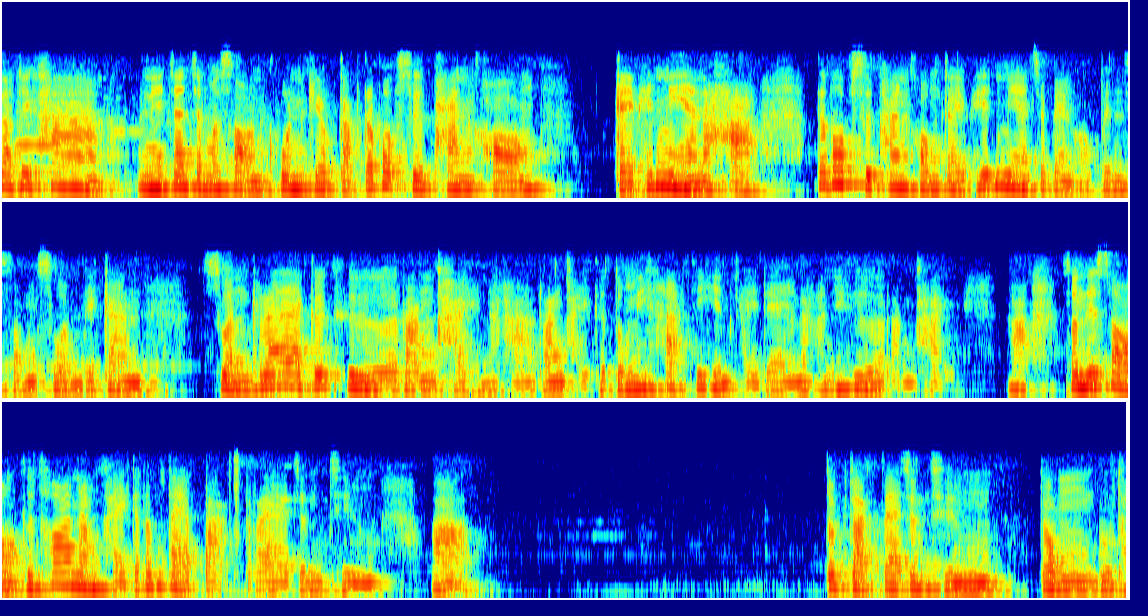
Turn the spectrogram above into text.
สวัสดีค่ะ วันนี้จารย์จะมาสอนคุณเกี่ยวกับระบบสืบพันธุ์ของไก่เพศเมียนะคะ ระบบสืบพันธุ์ของไก่เพศเมียจะแบ่งออกเป็น2ส่วนด้วยกัน ส่วนแรกก็คือรังไข่นะคะ รังไข่คือตรงนี้ค่ะที่เห็นไข่แดงนะคะ นี่คือรังไข่นะคะส่วนที่ 2 คือท่อนำไข่ก็ตั้งแต่ปากแตรจนถึงตบจากแต่จนถึงตรงรูท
